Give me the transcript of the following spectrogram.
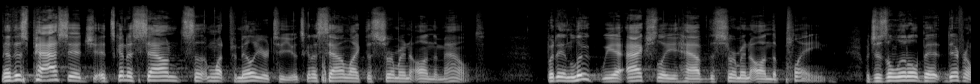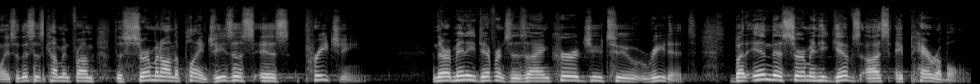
Now, this passage, it's going to sound somewhat familiar to you. It's going to sound like the Sermon on the Mount. But in Luke, we actually have the Sermon on the Plain, which is a little bit differently. So, this is coming from the Sermon on the Plain. Jesus is preaching. And there are many differences. I encourage you to read it. But in this sermon, he gives us a parable.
